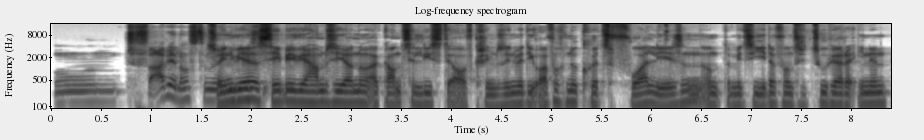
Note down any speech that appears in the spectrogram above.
Und Fabian, hast du Sollen wir, Sebi, wir haben sie ja nur eine ganze Liste aufgeschrieben. Sollen wir die einfach nur kurz vorlesen und damit sie jeder von unseren ZuhörerInnen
